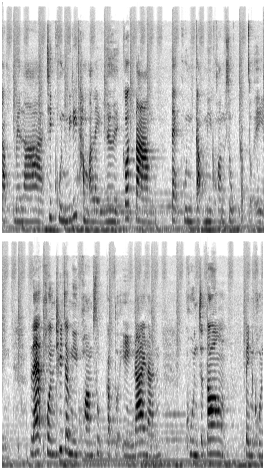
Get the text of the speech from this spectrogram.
กับเวลาที่คุณไม่ได้ทำอะไรเลยก็ตาม แต่คุณกลับมีความสุขกับตัวเอง และคนที่จะมีความสุขกับตัวเองได้นั้น คุณจะต้องเป็นคน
